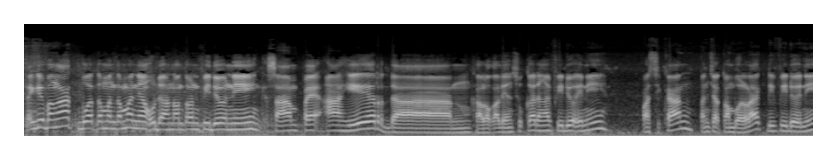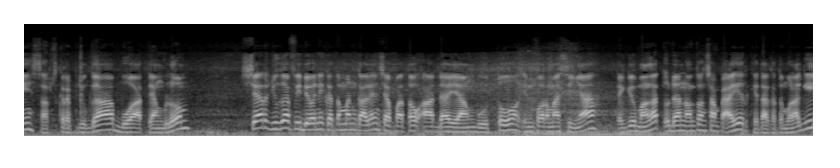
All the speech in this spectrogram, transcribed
Thank you banget buat teman-teman yang udah nonton video ini sampai akhir dan kalau kalian suka dengan video ini pastikan pencet tombol like di video ini, subscribe juga buat yang belum. Share juga video ini ke teman kalian siapa tahu ada yang butuh informasinya. Thank you banget udah nonton sampai akhir. Kita ketemu lagi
